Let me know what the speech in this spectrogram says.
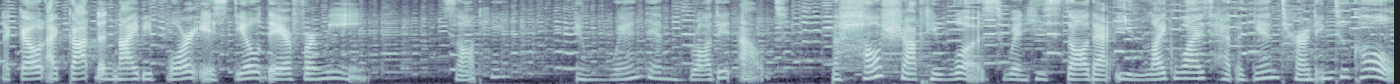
the gold I got the night before is still there for me, thought he, and went and brought it out. But how shocked he was when he saw that it likewise had again turned into coal.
